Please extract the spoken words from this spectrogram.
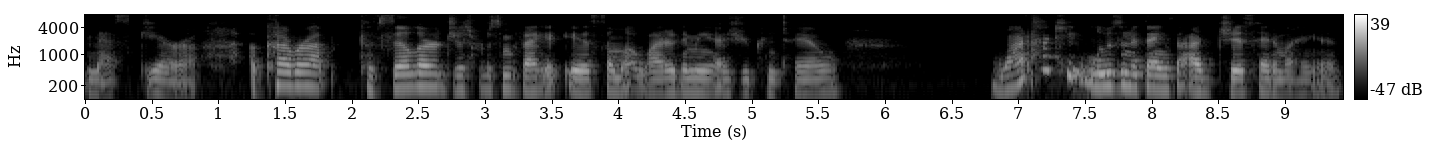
mascara. A cover up concealer just for the simple fact it is somewhat lighter than me as you can tell. Why do I keep losing the things that I just had in my hand?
